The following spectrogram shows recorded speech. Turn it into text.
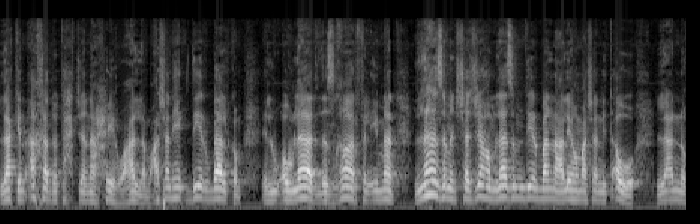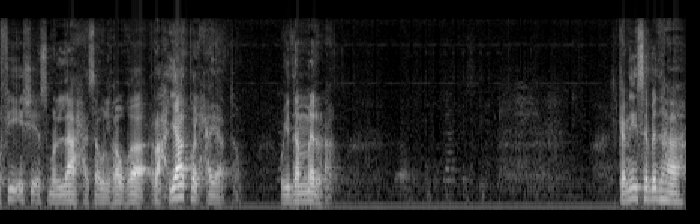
لكن أخذوا تحت جناحيه وعلموا عشان هيك دير بالكم الأولاد الصغار في الإيمان لازم نشجعهم لازم ندير بالنا عليهم عشان يتقووا لأنه في شيء اسمه اللاحس أو الغوغاء راح ياكل حياتهم ويدمرها. الكنيسة بدها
